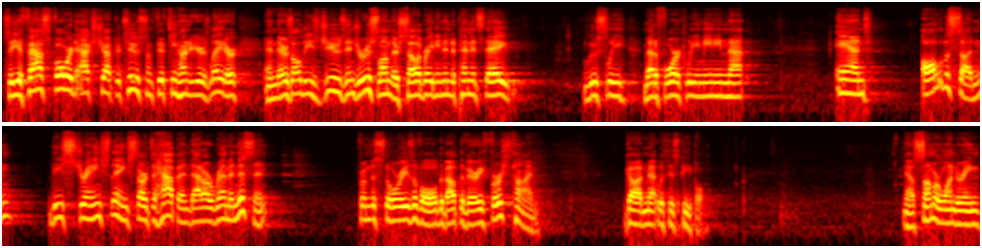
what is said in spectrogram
So you fast forward to Acts chapter 2, some 1,500 years later, and there's all these Jews in Jerusalem. They're celebrating Independence Day, loosely, metaphorically meaning that. And all of a sudden, these strange things start to happen that are reminiscent from the stories of old about the very first time God met with his people. Now, some are wondering,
